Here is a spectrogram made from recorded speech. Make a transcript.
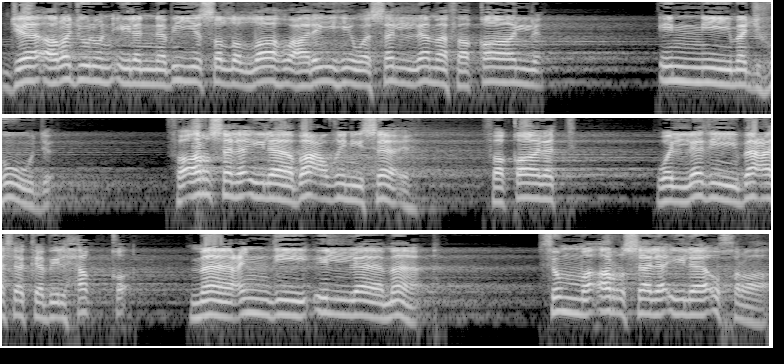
جاء رجل إلى النبي صلى الله عليه وسلم فقال إني مجهود. فأرسل إلى بعض نسائه فقالت والذي بعثك بالحق ما عندي إلا ماء ثم أرسل إلى أخرى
